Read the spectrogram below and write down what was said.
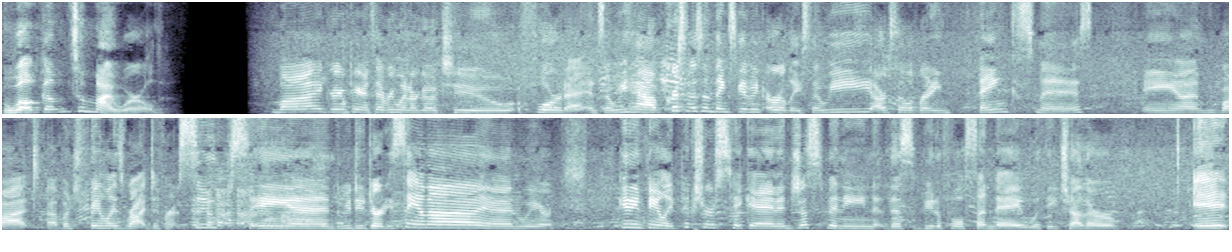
Welcome to my world. My grandparents every winter go to Florida, and so we have Christmas and Thanksgiving early. So we are celebrating Thanksmas, and we bought a bunch of families brought different soups, and we do Dirty Santa, and we're getting family pictures taken, and just spending this beautiful Sunday with each other. It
